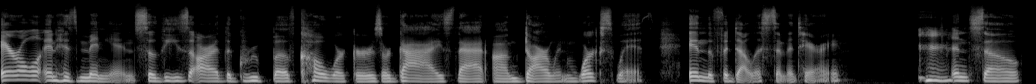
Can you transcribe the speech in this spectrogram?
Errol and his minions. So these are the group of co-workers or guys that um, Darwin works with in the Fidelis Cemetery. Mm-hmm. And so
